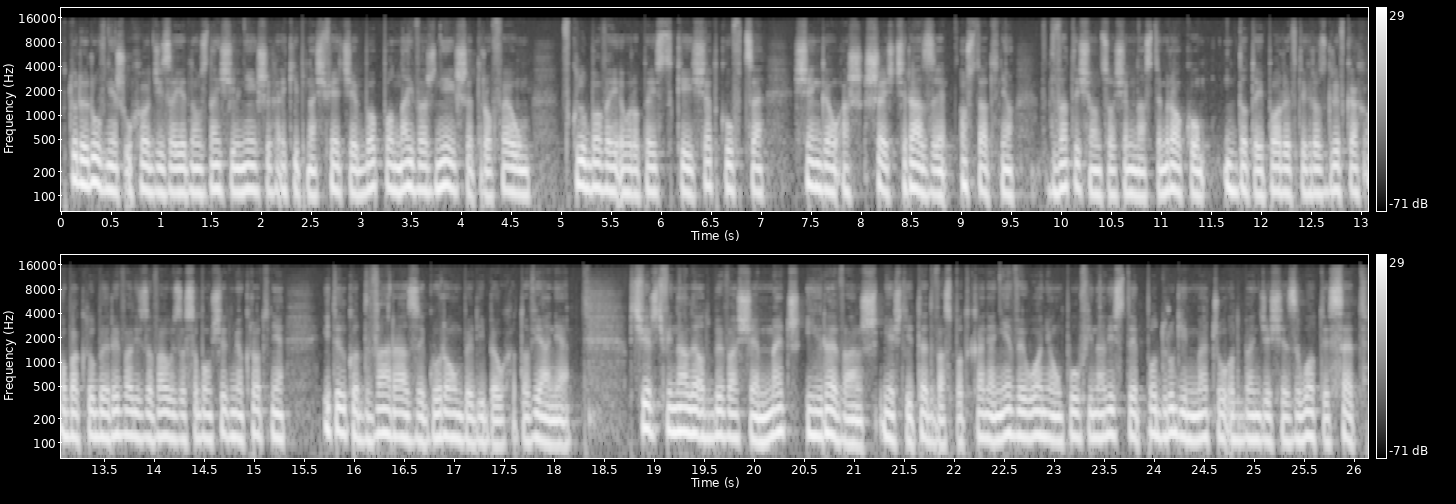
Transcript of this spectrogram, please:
który również uchodzi za jedną z najsilniejszych ekip na świecie, bo po najważniejsze trofeum w klubowej europejskiej siatkówce sięgał aż sześć razy, ostatnio w 2018 roku. Do tej pory w tych rozgrywkach oba kluby rywalizowały ze sobą siedmiokrotnie i tylko dwa razy górą byli Bełchatowianie. W ćwierćfinale odbywa się mecz i rewanż. Jeśli te dwa spotkania nie wyłonią półfinalisty, po drugim meczu odbędzie się złoty set.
